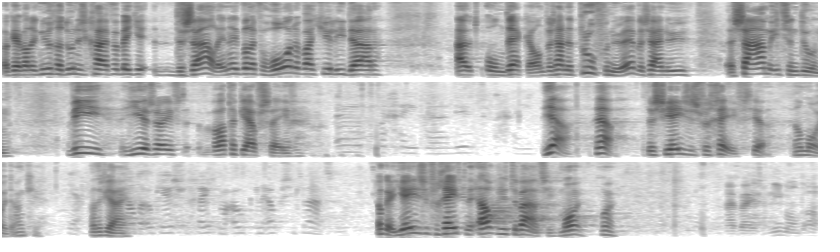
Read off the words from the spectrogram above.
Oké, wat ik nu ga doen is, ik ga even een beetje de zaal in. En ik wil even horen wat jullie daaruit ontdekken. Want we zijn het proeven nu, hè? we zijn nu uh, samen iets aan het doen. Wie hier zo heeft, wat heb jij opgeschreven? Uh, vergeven, leer te vergeven. Ja, ja, dus Jezus vergeeft. Ja, heel mooi, dank je. Ja. Wat heb jij? Ook Jezus vergeeft, maar ook in elke situatie. Oké, Jezus vergeeft in elke situatie. Mooi, mooi. Hij wijst niemand af.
